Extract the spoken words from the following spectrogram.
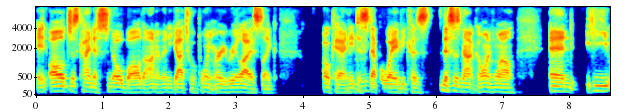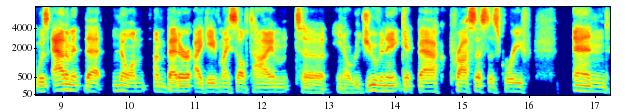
it all just kind of snowballed on him and he got to a point where he realized like okay i need to mm-hmm. step away because this is not going well and he was adamant that no i'm i'm better. I gave myself time to you know rejuvenate get back process this grief. And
